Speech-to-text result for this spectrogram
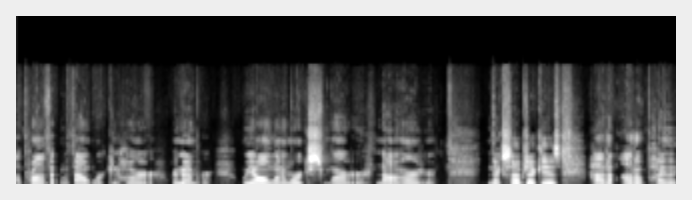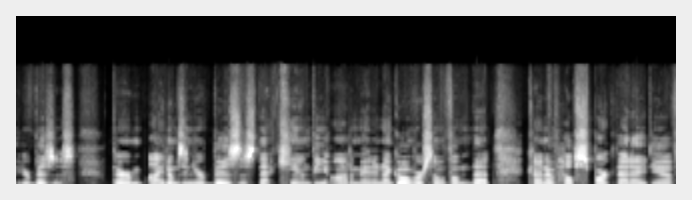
a profit without working harder. Remember, we all want to work smarter, not harder. Next subject is how to autopilot your business. There are items in your business that can be automated, and I go over some of them that kind of help spark that idea of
